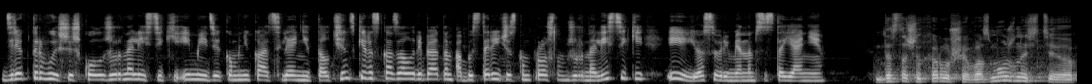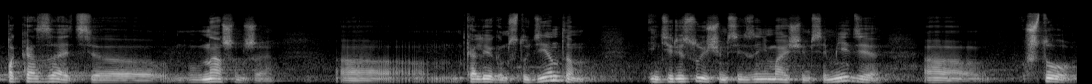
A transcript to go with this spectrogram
директор Высшей школы журналистики и медиакоммуникаций Леонид Толчинский рассказал ребятам об историческом прошлом журналистики и ее современном состоянии. Достаточно хорошая возможность э, показать э, нашим же э, коллегам-студентам, интересующимся и занимающимся медиа, что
